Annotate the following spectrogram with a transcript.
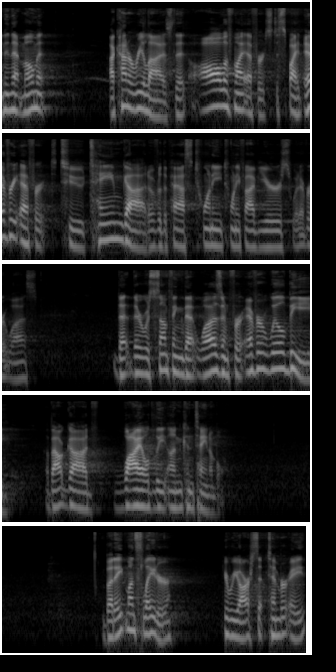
And in that moment, I kind of realized that all of my efforts, despite every effort to tame God over the past 20, 25 years, whatever it was, that there was something that was and forever will be about God wildly uncontainable. But eight months later, here we are, September 8th,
